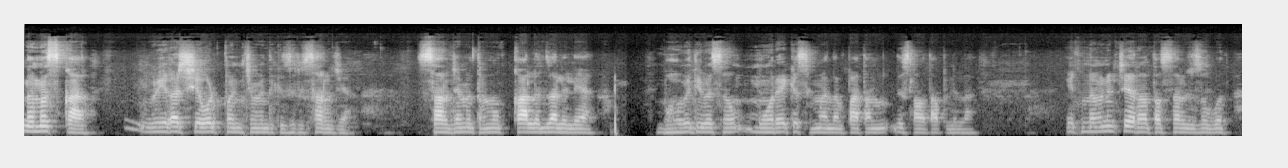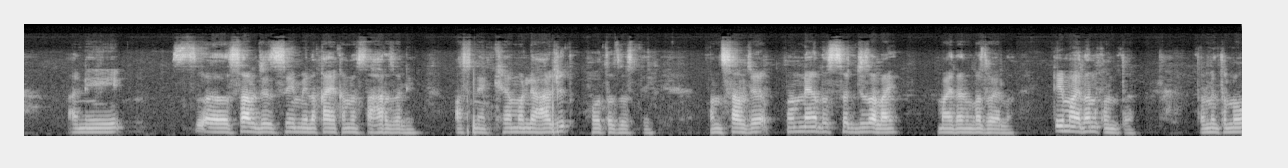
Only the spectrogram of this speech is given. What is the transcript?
नमस्कार. वेगात शेवट पंचमी केसरी सारजा सारजा मित्रांनो काल झालेल्या भव्य दिवस मोऱ्या केसरी मैदान पाहताना दिसला होता आपल्याला. एक नवीन चेहरा होता सारजासोबत आणि स सारजा सेमीला काय करण्यास हार झाली असणे खेळामधले हाजित होतच असते. पण सारजा पुन्हा एकदा सज्ज झाला आहे मैदान गाजवायला. ते मैदान कोणतं? तर मित्रांनो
